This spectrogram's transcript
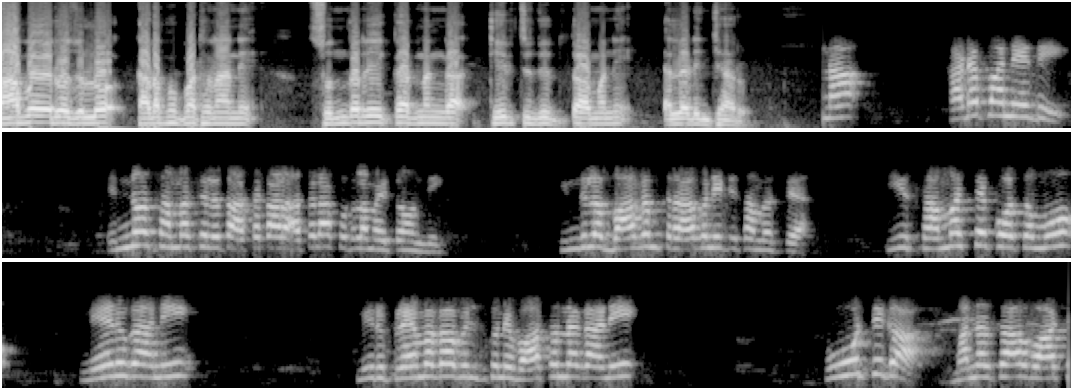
రాబోయే రోజుల్లో కడప పట్టణాన్ని సుందరీకరణంగా తీర్చిదిద్దుతామని వెల్లడించారు. నా కడప అనేది ఎన్నో సమస్యలతో అతకాల అతలాకుతలమవుతోంది ఇందులో భాగం త్రాగునీటి సమస్య. ఈ సమస్య కోసము నేను కానీ మీరు ప్రేమగా పిలుచుకునే వాసన కానీ పూర్తిగా మనస వాచ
